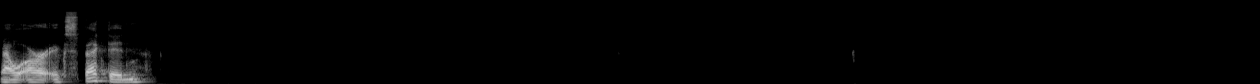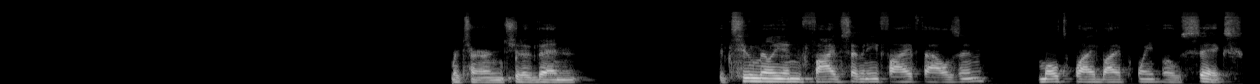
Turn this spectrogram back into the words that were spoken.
Now our expected return should have been the 2,575,000 multiplied by 0.06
